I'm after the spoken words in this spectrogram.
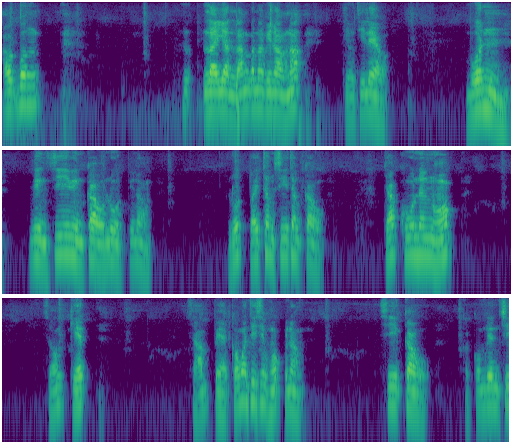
เอาเบิ้งลายยันหลังก็นะพี่น้องเนาะเที่ยวที่แล้ว บนวิ่งซีวิ่งเก่าหลุดพี่น้องหลุดไปทั้งซีทั้งเก่าจับคูหนึ่งหกสองเกตสามแปดของวันที่สิบหกพี่น้องซีเก่ากับกลมเด่นซี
